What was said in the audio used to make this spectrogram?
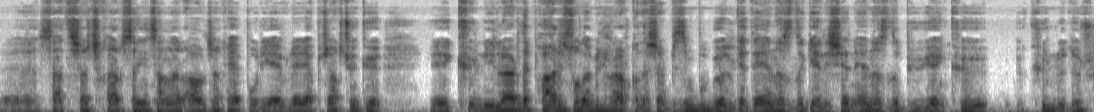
Ee, satışa çıkarsa insanlar alacak hep oraya evler yapacak. Çünkü e, kül ileride Paris olabilir arkadaşlar. Bizim bu bölgede en hızlı gelişen, en hızlı büyüyen köy Küllü'dür.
